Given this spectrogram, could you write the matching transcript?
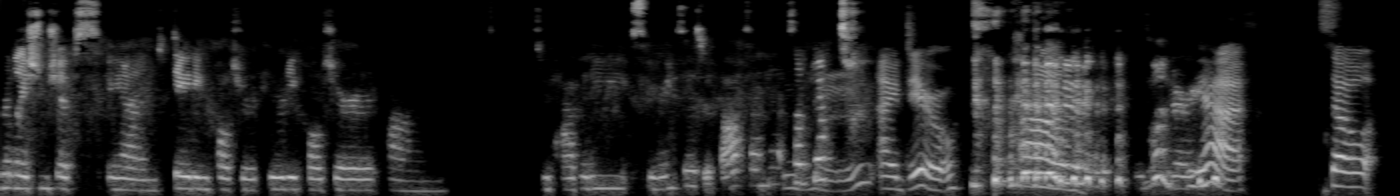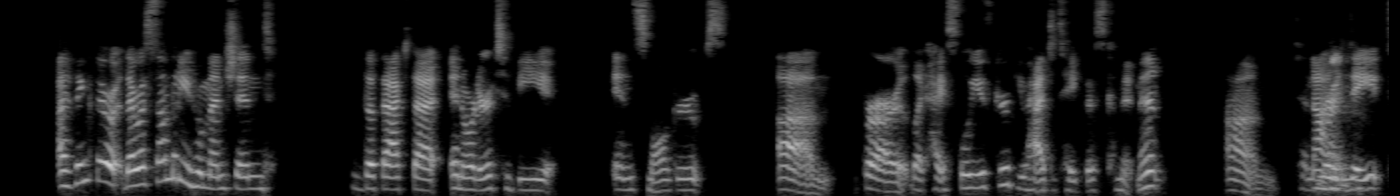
relationships and dating culture, purity culture. Um, do you have any experiences or thoughts on that subject? Mhm, I do. Wondering. Yeah. So I think there there was somebody who mentioned the fact that in order to be in small groups, um, for our like high school youth group, you had to take this commitment, um, to not Right. date,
